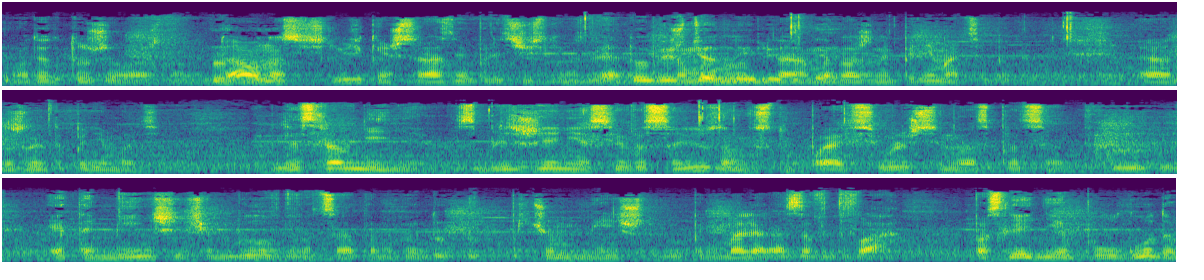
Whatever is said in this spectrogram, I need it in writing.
Вот это тоже важно. Да, у нас есть люди, конечно, с разными политическими взглядами. Это убежденные люди. Да, мы должны понимать об этом. Э, должны это понимать. Для сравнения, сближение с Евросоюзом выступает всего лишь 17%. Угу. Это меньше, чем было в 2020 году. Причем меньше, чтобы вы понимали, раза в два последние полгода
